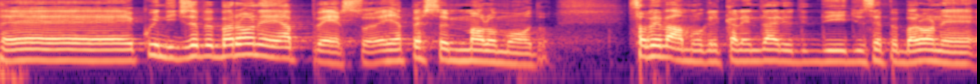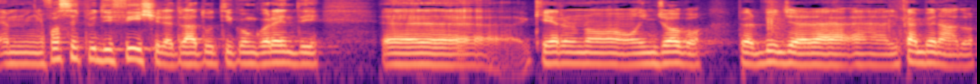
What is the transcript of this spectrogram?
Eh, quindi Giuseppe Barone ha perso e ha perso in malo modo. Sapevamo che il calendario di, di Giuseppe Barone mh, mm, fosse più difficile tra tutti i concorrenti eh, che erano in gioco per vincere eh, il campionato.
